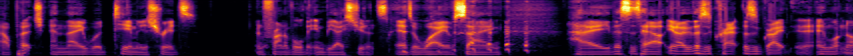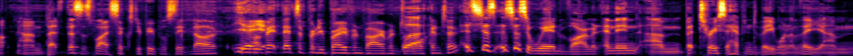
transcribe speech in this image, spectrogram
our pitch, and they would tear me to shreds in front of all the MBA students as a way of saying, hey, this is how, you know, this is crap, this is great, and whatnot. Um, but This is why 60 people said no. Yeah, I yeah. bet that's a pretty brave environment to Well, walk into. It's just it's just a weird environment. And then, um, but Theresa happened to be one of the um,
